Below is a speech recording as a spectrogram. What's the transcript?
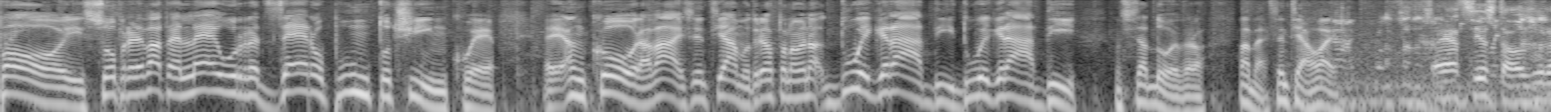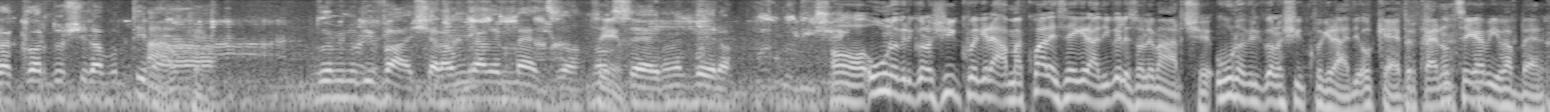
Poi sopraelevata è l'Eur 0.5. E ancora, vai, sentiamo, 3899, 2 gradi, 2 gradi. Non si sa dove però. Vabbè, sentiamo, vai. Ragazzi, io stavo sul raccordo uscita Pontina Ah, due minuti fa, c'era un grado e mezzo, non Sì. sei, non è vero. Oh, 1,5 gradi, ma quale 6 gradi? Quelle sono le marce. 1,5 gradi, ok, perfetto, non si capiva bene.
